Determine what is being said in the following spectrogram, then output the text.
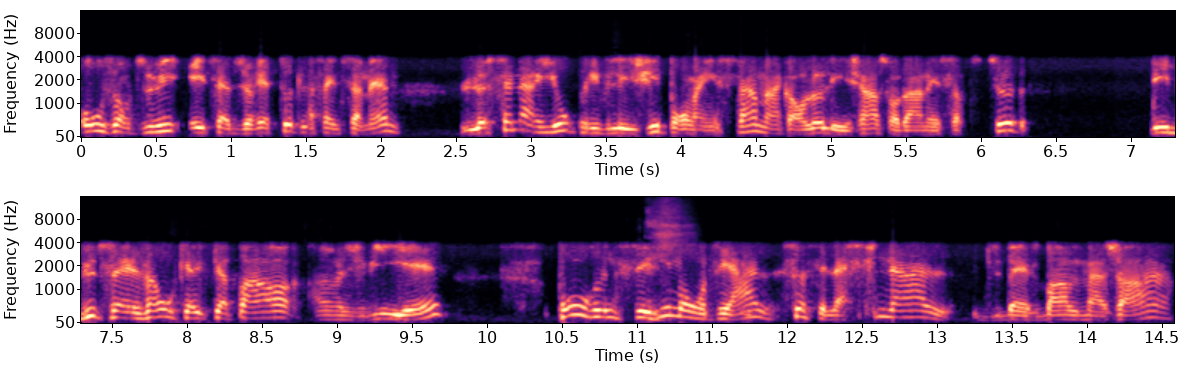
aujourd'hui et ça durait toute la fin de semaine. Le scénario privilégié pour l'instant, mais encore là, les gens sont dans l'incertitude, début de saison quelque part en juillet. Pour une série mondiale, ça c'est la finale du baseball majeur,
